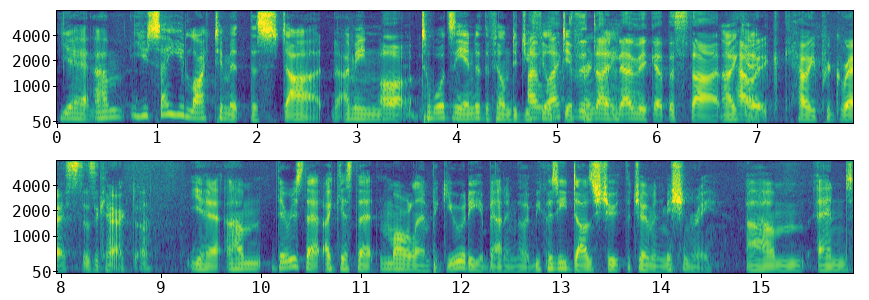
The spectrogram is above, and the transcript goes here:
Yeah, um, you say you liked him at the start. I mean, Oh. towards the end of the film, did you I feel liked differently? the dynamic at the start, how Okay. it, how he progressed as a character. Yeah, um, there is that, I guess, that moral ambiguity about him, though, because he does shoot the German missionary. Um, and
